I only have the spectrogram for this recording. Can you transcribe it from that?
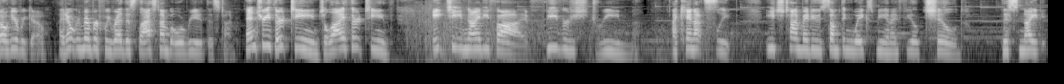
Oh, here we go. I don't remember if we read this last time, but we'll read it this time. Entry 13, July 13th, 1895. Feverish dream. I cannot sleep. Each time I do, something wakes me and I feel chilled. This night,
